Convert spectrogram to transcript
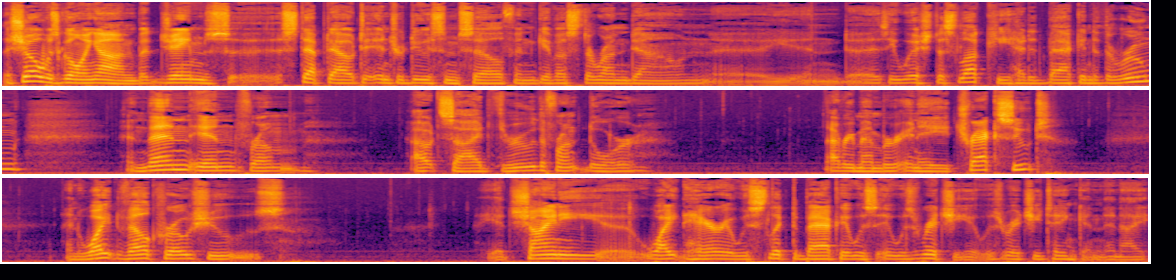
The show was going on, but James uh, stepped out to introduce himself and give us the rundown. Uh, and uh, as he wished us luck, he headed back into the room and then in from outside through the front door. I remember in a track suit and white Velcro shoes He had shiny uh, white hair. It was slicked back. It was it was Richie. It was Richie Tienken. And I,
